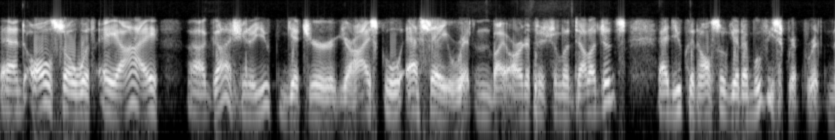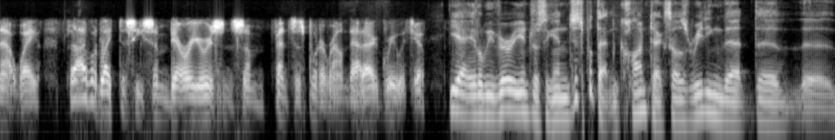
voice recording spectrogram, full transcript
And also with AI, uh, gosh, you know, you can get your your high school essay written by artificial intelligence, and you can also get a movie script written that way. So I would like to see some barriers and some fences put around that. I agree with you. Yeah, it'll be very interesting. And just put that in context, I was reading that the the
